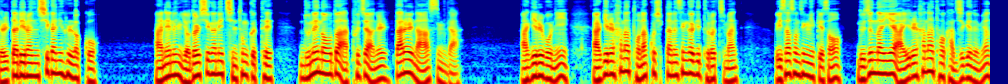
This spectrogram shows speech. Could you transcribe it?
열 달이라는 시간이 흘렀고 아내는 여덟 시간의 진통 끝에 눈에 넣어도 아프지 않을 딸을 낳았습니다. 아기를 보니 아기를 하나 더 낳고 싶다는 생각이 들었지만 의사 선생님께서 늦은 나이에 아이를 하나 더 가지게 되면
